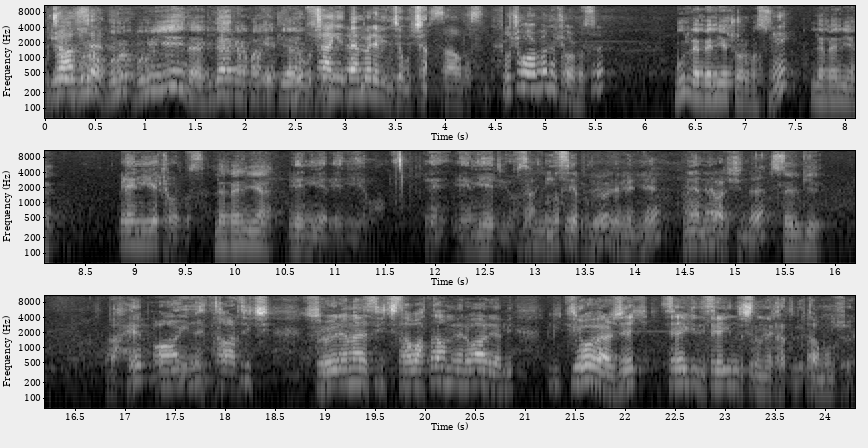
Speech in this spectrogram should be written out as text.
Uçağa Yo, düşsene. bunu, bunu, bunu yiyin de giderken paketleyelim. Yok, uçağa git ben böyle bineceğim uçağa. Sağ olasın. Bu çorba ne çorbası? Bu lebeniye çorbası. Ne? Lebeniye. Beniye çorbası. Lebeniye. Beniye beniye o. Ben, beniye diyor sanki. Nasıl yapılıyor öyle beniye? Ne, ne var içinde? Sevgi. Bak hep aynı tart hiç söylemez hiç sabahtan beri var ya bir, bir tiyo verecek. Sevgi, sevginin dışında ne katılıyor? Tamam onu söyle.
